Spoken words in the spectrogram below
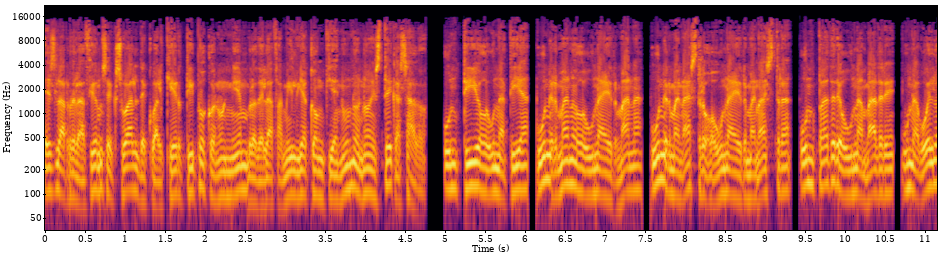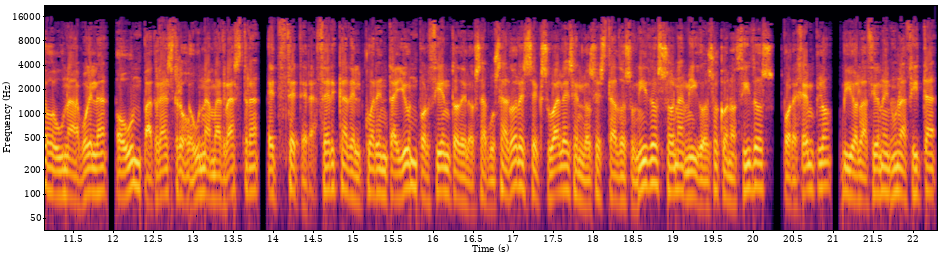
es la relación sexual de cualquier tipo con un miembro de la familia con quien uno no esté casado. Un tío o una tía, un hermano o una hermana, un hermanastro o una hermanastra, un padre o una madre, un abuelo o una abuela, o un padrastro o una madrastra, etc. Cerca del 41% de los abusadores sexuales en los Estados Unidos son amigos o conocidos, por ejemplo, violación en una cita,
